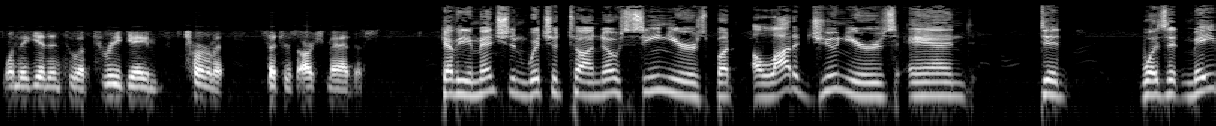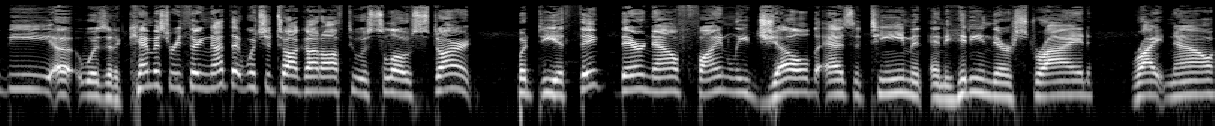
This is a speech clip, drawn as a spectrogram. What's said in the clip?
when they get into a three-game tournament such as Arch Madness. Kevin, you mentioned Wichita, no seniors, but a lot of juniors. And did was it maybe uh, was it a chemistry thing? Not that Wichita got off to a slow start, but do you think they're now finally gelled as a team and, and hitting their stride right now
